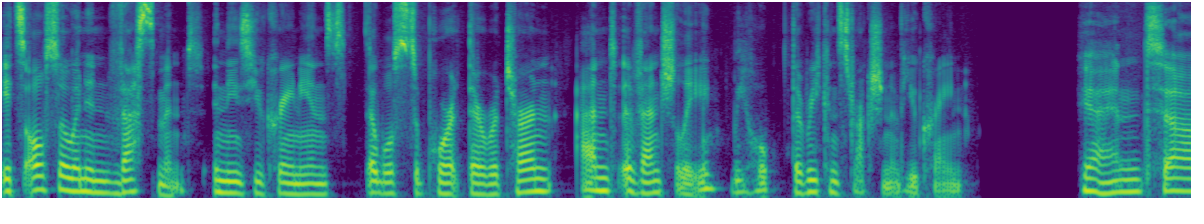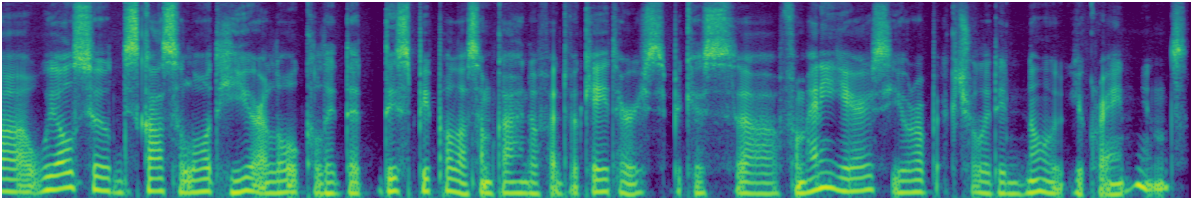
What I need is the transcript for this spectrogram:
it's also an investment in these Ukrainians that will support their return and eventually, we hope, the reconstruction of Ukraine. Yeah, and uh, we also discuss a lot here locally that these people are some kind of advocates because uh, for many years Europe actually didn't know Ukrainians.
